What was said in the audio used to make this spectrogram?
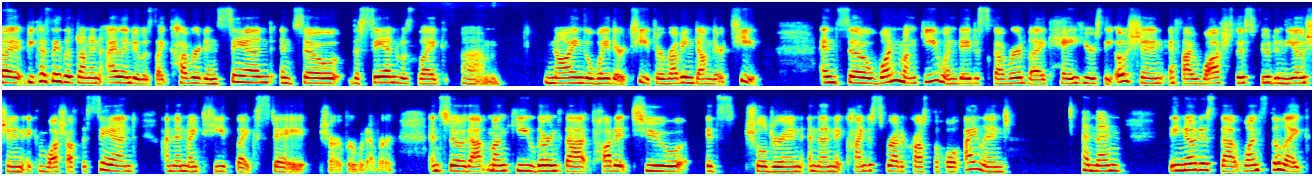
But because they lived on an island it was like covered in sand. And so the sand was like um, gnawing away their teeth or rubbing down their teeth. And so one monkey one day discovered like hey here's the ocean. If i wash this food in the ocean it can wash off the sand and then my teeth like stay sharp or whatever. And so that monkey learned that taught it to its children and then it kind of spread across the whole island. And then they noticed that once the like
